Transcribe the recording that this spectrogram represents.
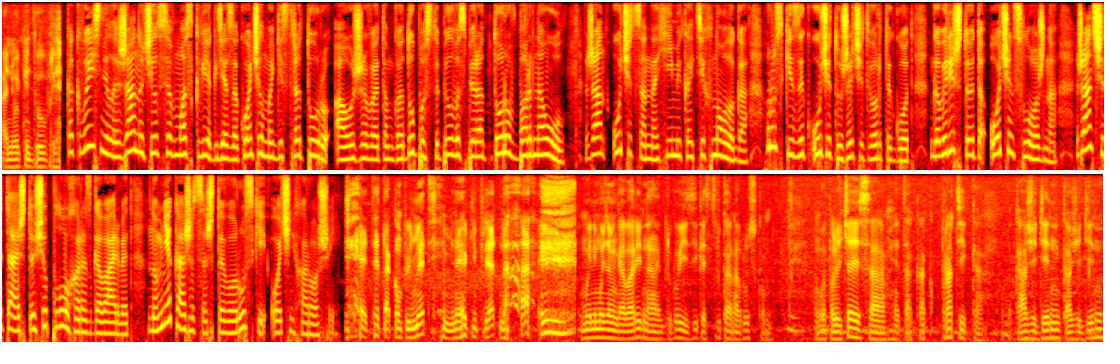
они очень добрые. Как выяснилось, Жан учился в Москве, где закончил магистратуру, а уже в этом году поступил в аспирантуру в Барнаул. Жан учится на химика-технолога. Русский язык учит уже четвертый год. Говорит, что это очень сложно. Жан считает, что еще плохо разговаривает, но мне кажется, что его русский очень хороший. Это комплимент, мне очень приятно. Мы не можем говорить на другой язык, только на русском. Получается, это как практика. Каждый день, каждый день.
